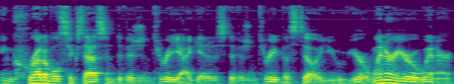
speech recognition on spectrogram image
incredible success in Division Three. I get it, it's Division Three, but still, you you're a winner. You're a winner.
